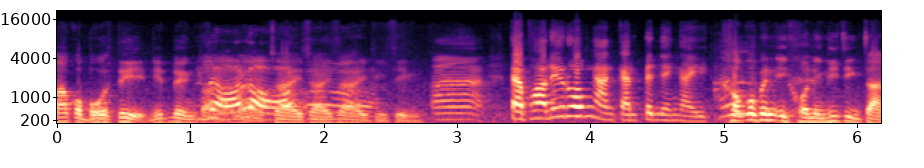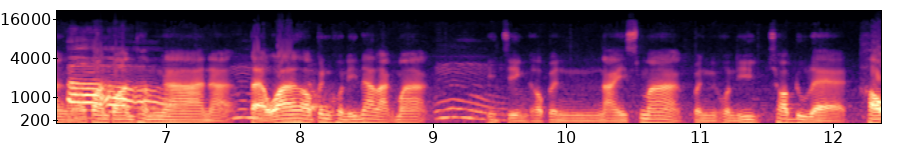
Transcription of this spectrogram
มากกว่าปกตินิดนึงตอนนั้นเหรออะใช่ใช่ใช่เออจริง ๆ อ่าแต่พอได้ร่วมงานกันเป็นยังไง เขาก็เป็นอีกคนหนึ่งที่จริงจังนะอ่าตอนตอนทำงานอะ อืม แต่ว่าเขาเป็นคนที่น่ารักมาก อืม จริง ๆ เขาเป็นนิสมาก เป็นคนที่ชอบดูแล เขา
